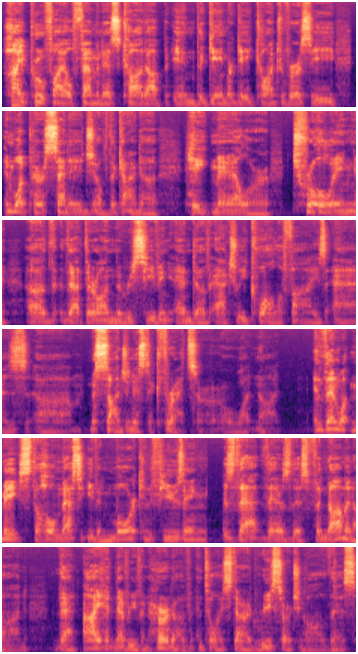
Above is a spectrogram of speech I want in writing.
high profile feminists caught up in the Gamergate controversy and what percentage of the kind of hate mail or trolling uh, th- that they're on the receiving end of actually qualifies as um, misogynistic threats or, or whatnot. And then what makes the whole mess even more confusing is that there's this phenomenon that I had never even heard of until I started researching all of this.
